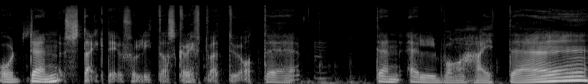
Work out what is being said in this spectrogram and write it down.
Og den Steik, det er jo så lita skrift, vet du, at eh, den elva heter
